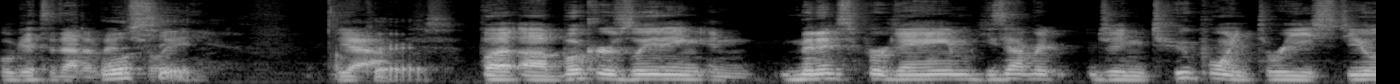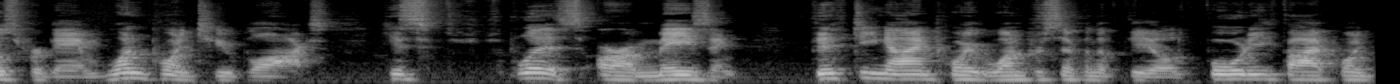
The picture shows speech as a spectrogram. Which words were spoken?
we'll get to that eventually. We'll yeah, curious. but uh, Booker's leading in minutes per game. He's averaging 2.3 steals per game, 1.2 blocks. His splits are amazing. 59.1% from the field, 45.2%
